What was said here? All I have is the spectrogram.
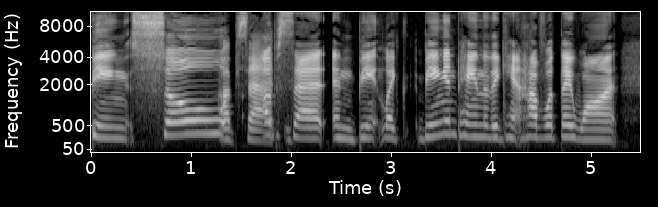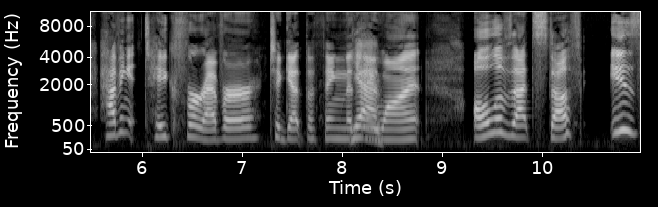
being so Upset. upset and being like being in pain that they can't have what they want, having it take forever to get the thing that Yeah. they want. All of that stuff is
